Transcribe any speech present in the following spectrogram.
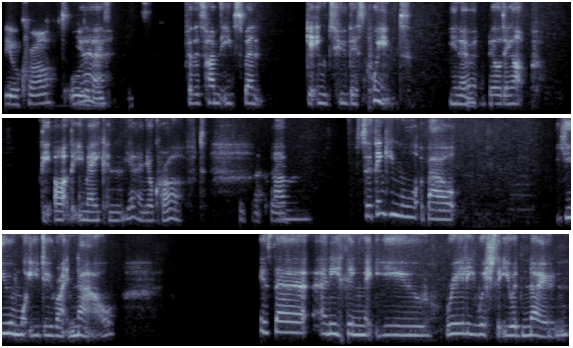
for your craft all yeah. of those things. for the time that you've spent getting to this point you know mm. and building up the art that you make and yeah and your craft exactly. um so thinking more about you and what you do right now is there anything that you really wish that you had known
